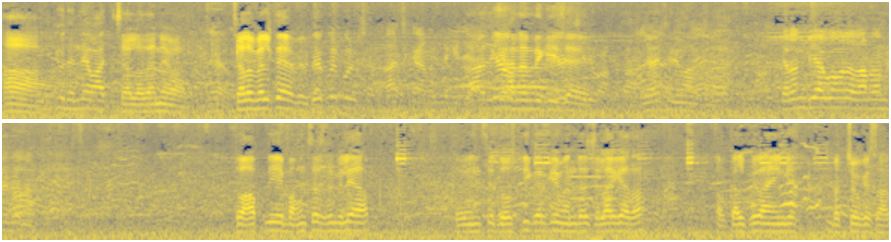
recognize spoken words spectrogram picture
हाँ। थैंक यू धन्यवाद। चलो धन्यवाद। चलो मिलते हैं फिर। बिल्कुल बिल्कुल आज के आनंद की आज के आनंद की जय। जय श्री महाकाल करण भैया को हमारा राम राम दे देना। तो आपने ये बाउंसर से मिले आप। तो इनसे दोस्ती करके मैं अंदर चला गया था। और कल फिर आएँगे बच्चों के साथ।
